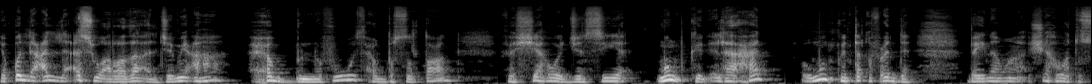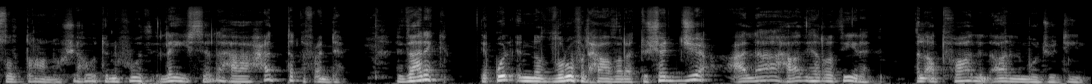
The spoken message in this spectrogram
يقول لعل أسوأ الرذائل جميعها حب النفوذ حب السلطان. فالشهوة الجنسية ممكن لها حد وممكن تقف عدة بينما شهوة السلطان وشهوة النفوذ ليس لها حد تقف عنده. لذلك يقول إن الظروف الحاضرة تشجع على هذه الرذيلة الأطفال الآن الموجودين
